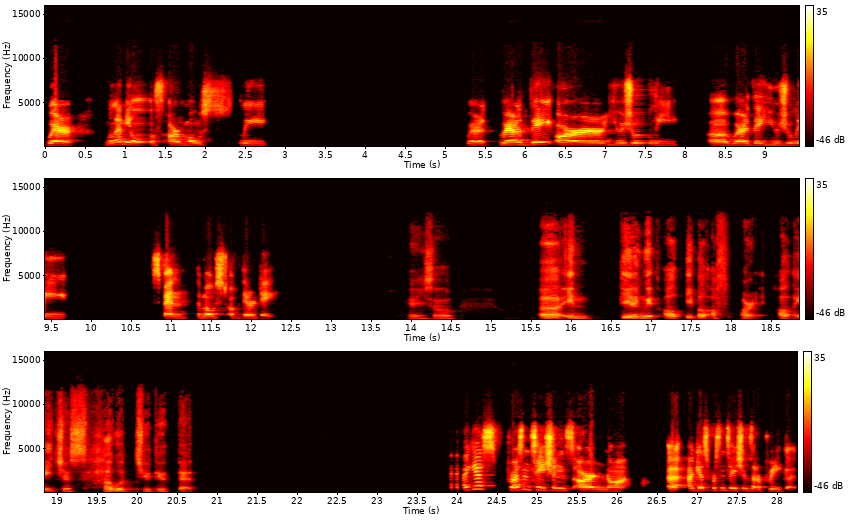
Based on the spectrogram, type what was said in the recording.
where millennials are mostly where where they are usually uh, where they usually spend the most of their day Okay, so uh, in dealing with all people of or all ages, how would you do that? I guess presentations are not. Uh, I guess presentations are pretty good.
